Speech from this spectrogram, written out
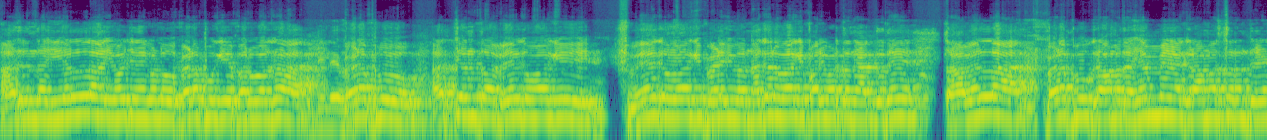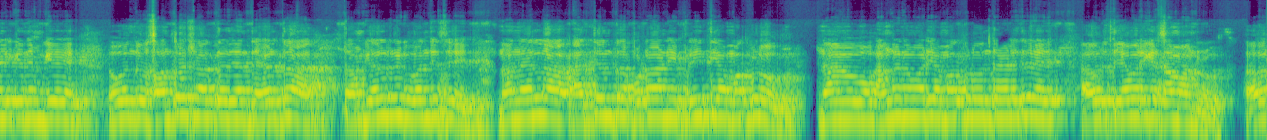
ಆದ್ರಿಂದ ಈ ಎಲ್ಲ ಯೋಜನೆಗಳು ಬೆಳಪುಗೆ ಬರುವಾಗ ಬೆಳಪು ಅತ್ಯಂತ ವೇಗವಾಗಿ ವೇಗವಾಗಿ ಬೆಳೆಯುವ ನಗರವಾಗಿ ಪರಿವರ್ತನೆ ಆಗ್ತದೆ. ತಾವೆಲ್ಲ ಬೆಳಪು ಗ್ರಾಮದ ಹೆಮ್ಮೆಯ ಗ್ರಾಮಸ್ಥರಂತ ಹೇಳಲಿಕ್ಕೆ ನಿಮ್ಗೆ ಒಂದು ಸಂತೋಷ ಆಗ್ತದೆ ಅಂತ ಹೇಳ್ತಾ ತಮ್ಗೆಲ್ರಿಗೂ ವಂದಿಸಿ. ನನ್ನೆಲ್ಲ ಅತ್ಯಂತ ಪುಟಾಣಿ ಪ್ರೀತಿಯ ಮಕ್ಕಳು. ನಾವು ಅಂಗನವಾಡಿಯ ಮಕ್ಕಳು ಅಂತ ಹೇಳಿದ್ರೆ ಅವರು ದೇವರಿಗೆ ಸಮಾನರು. ಅವರ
